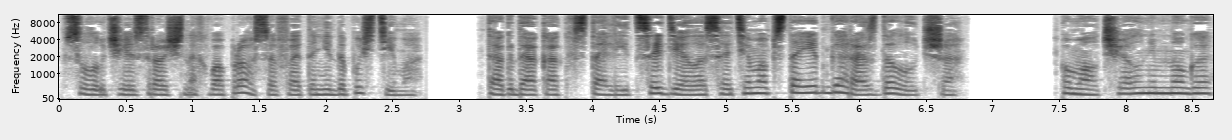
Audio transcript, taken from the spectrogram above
В случае срочных вопросов это недопустимо. Тогда как в столице дело с этим обстоит гораздо лучше. Помолчал немного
